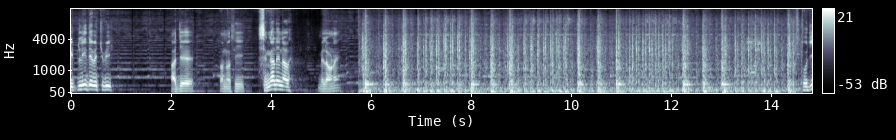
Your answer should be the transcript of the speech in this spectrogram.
ਇਟਲੀ ਦੇ ਵਿੱਚ ਵੀ। ਅੱਜ ਤੁਹਾਨੂੰ ਅਸੀਂ ਸਿੰਘਾਂ ਦੇ ਨਾਲ ਮਿਲਾਉਣਾ ਹੈ। ਸੋ ਜੀ,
